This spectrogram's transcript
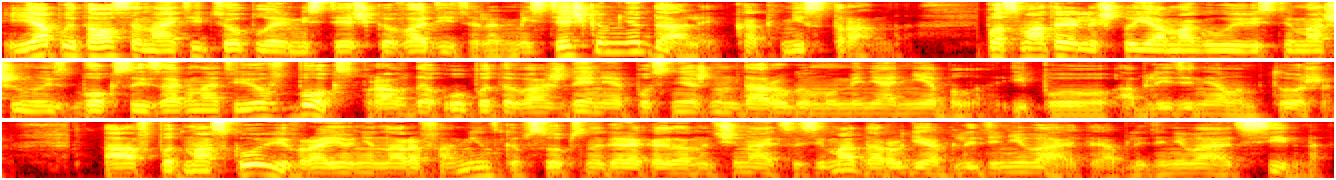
И я пытался найти теплое местечко водителям. Местечко мне дали, как ни странно. Посмотрели, что я могу вывести машину из бокса и загнать ее в бокс. Правда, опыта вождения по снежным дорогам у меня не было. И по обледенелым тоже. А в Подмосковье, в районе Нарафаминсков, собственно говоря, когда начинается зима, дороги обледеневают. И обледеневают сильно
